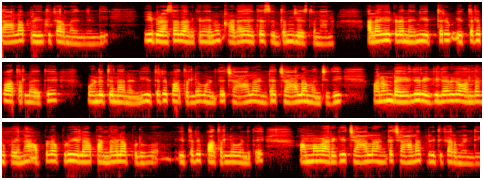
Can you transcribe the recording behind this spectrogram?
చాలా ప్రీతికరమైందండి. ఈ ప్రసాదానికి నేను కడాయి అయితే సిద్ధం చేస్తున్నాను. అలాగే ఇక్కడ నేను ఇత్తడి ఇత్తడి పాత్రలో అయితే వండుతున్నానండి. ఇత్తడి పాత్రలో వండితే చాలా అంటే చాలా మంచిది. మనం డైలీ రెగ్యులర్గా వండకపోయినా అప్పుడప్పుడు ఇలా పండగలప్పుడు ఇత్తడి పాత్రలో వండితే అమ్మవారికి చాలా అంటే చాలా ప్రీతికరం అండి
